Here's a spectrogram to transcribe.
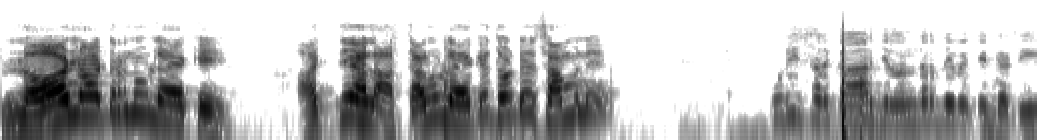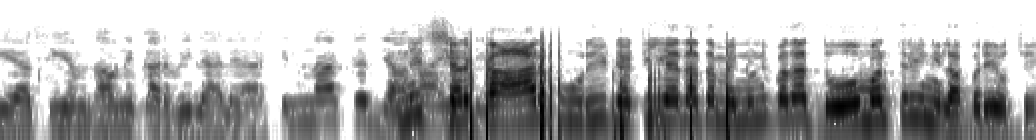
ਲਾਅ ਐਂਡ ਆਰਡਰ ਨੂੰ ਲੈ ਕੇ ਅੱਜ ਦੇ ਹਾਲਾਤਾਂ ਨੂੰ ਲੈ ਕੇ ਤੁਹਾਡੇ ਸਾਹਮਣੇ। ਪੂਰੀ ਸਰਕਾਰ ਜਲੰਧਰ ਦੇ ਵਿੱਚ ਡਟੀ ਹੈ ਸੀਐਮ ਸਾਹਿਬ ਨੇ ਘਰ ਵੀ ਲੈ ਲਿਆ। ਕਿੰਨਾ ਕੁ ਜ਼ਿਆਦਾ ਨਹੀਂ ਸਰਕਾਰ ਪੂਰੀ ਡਟੀ ਹੈ ਇਹਦਾ ਤਾਂ ਮੈਨੂੰ ਨਹੀਂ ਪਤਾ ਦੋ ਮੰਤਰੀ ਨਹੀਂ ਲੱਭ ਰਹੇ ਉੱਥੇ।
